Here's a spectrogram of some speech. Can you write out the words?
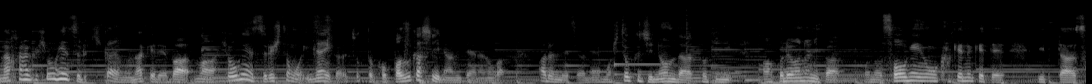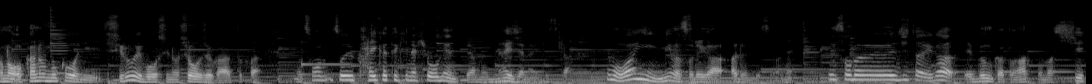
なかなか表現する機会もなければ、まあ、表現する人もいないからちょっとこっぱずかしいなみたいなのがあるんですよね。もう一口飲んだ時にあこれは何かこの草原を駆け抜けていったその丘の向こうに白い帽子の少女がとかそそういう絵画的な表現ってあんまりないじゃないですか。でもワインにはそれがあるんですよね。でそれ自体が文化となってますし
